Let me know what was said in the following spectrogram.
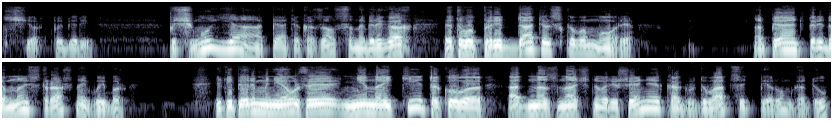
Черт побери! Почему я опять оказался на берегах этого предательского моря? Опять передо мной страшный выбор. И теперь мне уже не найти такого однозначного решения, как в двадцать первом году.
